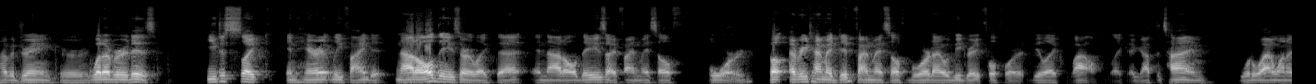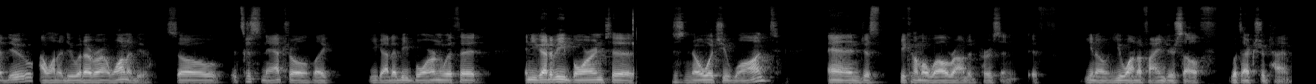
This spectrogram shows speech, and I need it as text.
have a drink or whatever it is. You just like inherently find it. Not all days are like that, and not all days I find myself bored. But every time I did find myself bored, I would be grateful for it. Be like, wow, like I got the time. What do I want to do? I want to do whatever I want to do. So it's just natural. Like you got to be born with it, and you got to be born to just know what you want and just become a well-rounded person if you know you want to find yourself with extra time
